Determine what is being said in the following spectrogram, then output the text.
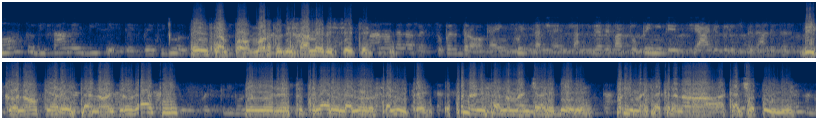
Morto di fame e di sete, il 22 Pensa un po', morto di fame e di sete. dall'arresto per droga in questa cella del reparto penitenziario dell'ospedale per Dicono che arrestano i drogati per tutelare la loro salute e poi non li fanno mangiare e bere. Poi li massacrano a calcio e pugni.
